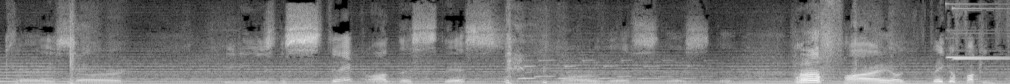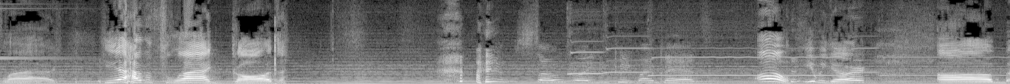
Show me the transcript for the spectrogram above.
Okay, so you use the stick on this, this, or this, this, this. Huh, fine, I'll make a fucking flag. Here, have a flag, God. I am so going to pee my pants. Oh, here we go. Um,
